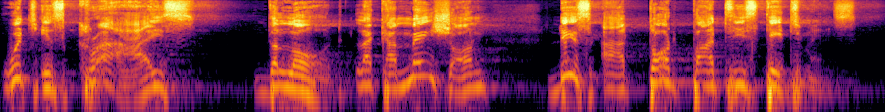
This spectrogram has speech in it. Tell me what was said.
which is Christ the Lord. Like I mentioned, these are third party statements.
